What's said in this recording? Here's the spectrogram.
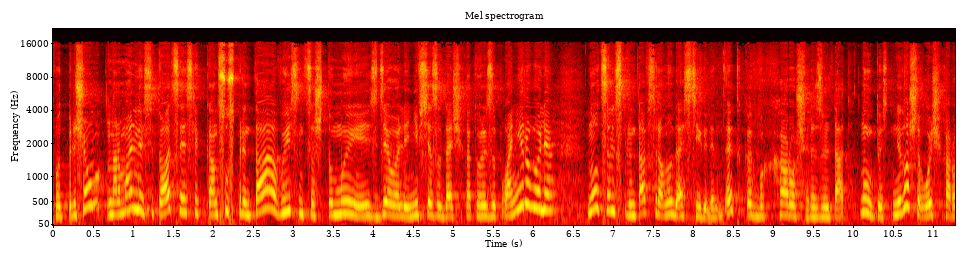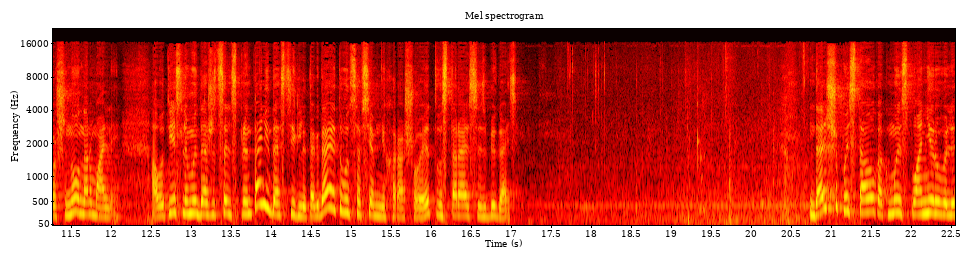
Вот, причем нормальная ситуация, если к концу спринта выяснится, что мы сделали не все задачи, которые запланировали, но цель спринта все равно достигли. Это как бы хороший результат. Ну, то есть не то, что очень хороший, но нормальный. А вот если мы даже цель спринта не достигли, тогда это вот совсем нехорошо, этого стараются избегать. Дальше, после того, как мы спланировали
